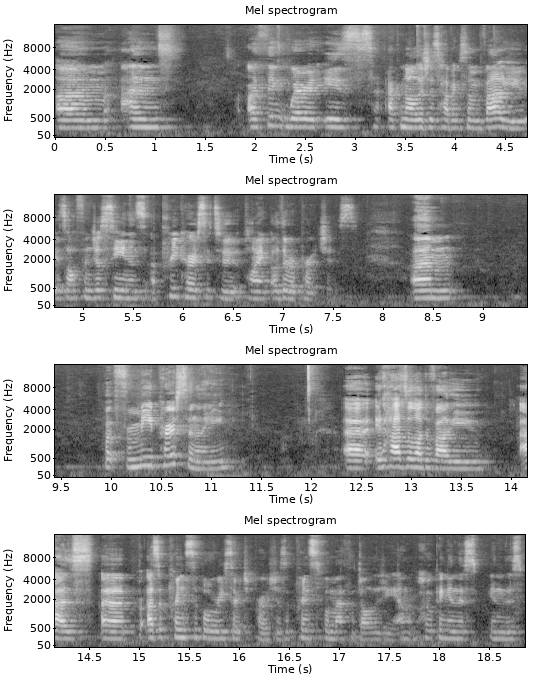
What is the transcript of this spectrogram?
Um, and I think where it is acknowledged as having some value, it's often just seen as a precursor to applying other approaches. Um, but for me personally, uh, it has a lot of value as a, as a principal research approach, as a principal methodology, and I'm hoping in this in this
